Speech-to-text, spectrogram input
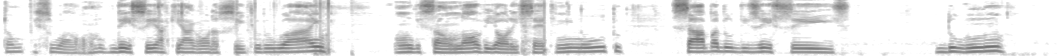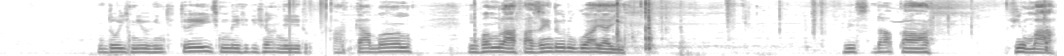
Então, pessoal, vamos descer aqui agora Sítio Uruguai, onde são 9 horas e 7 minutos, sábado 16 do 1 de 2023, mês de janeiro acabando. E vamos lá, Fazenda Uruguai aí. Ver se dá para filmar.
